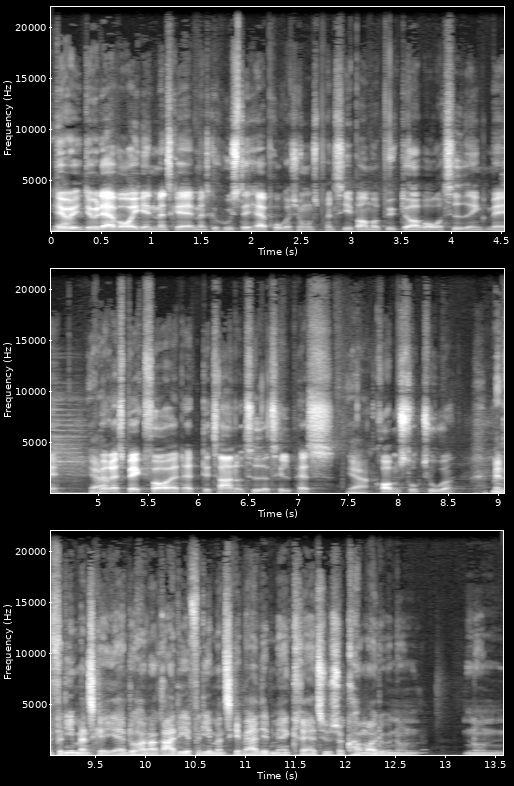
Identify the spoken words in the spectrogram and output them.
det er, jo, det er jo der, hvor igen man skal, man skal huske det her progressionsprincip om at bygge det op over tid, ikke? Med, ja. med respekt for, at, at det tager noget tid at tilpasse ja. kroppens struktur. Men fordi man skal, ja, du har nok ret i, at fordi man skal være lidt mere kreativ, så kommer du nogle, nogle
